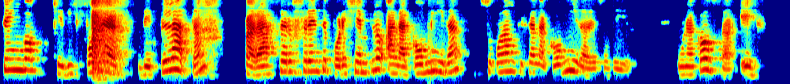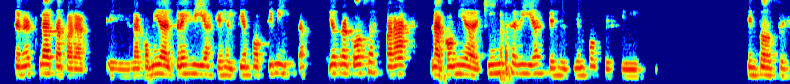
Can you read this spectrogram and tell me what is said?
tengo que disponer de plata para hacer frente, por ejemplo, a la comida, supongamos que sea la comida de esos días. Una cosa es tener plata para eh, la comida de tres días, que es el tiempo optimista, y otra cosa es para la comida de 15 días, que es el tiempo pesimista. Entonces,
